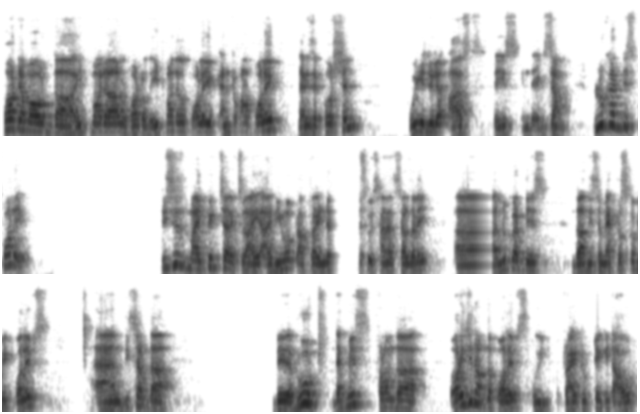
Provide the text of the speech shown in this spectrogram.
what about the ethmoidal, what are the ethmoidal polyp, antrochoanal polyp? That is a question we usually ask this in the exam. Look at this polyp. This is my picture. Actually, I, I removed after endoscopic surgery. Uh, look at this. The, these are macroscopic polyps, and these are the the root. That means from the origin of the polyps, we try to take it out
